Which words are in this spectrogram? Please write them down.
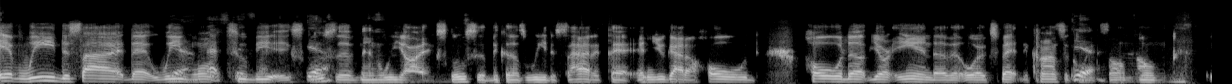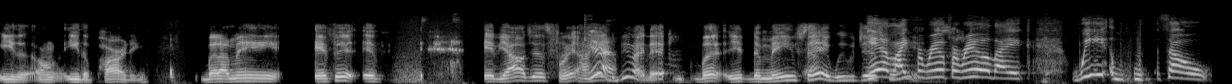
if we decide that we Yeah, want to be exclusive, then we are exclusive because we decided that, and you got to hold hold up your end of it or expect the consequence on on either on either party. But I mean, if it if if y'all just friend, I hate Yeah. to be like that, but it, the meme said we were just yeah, like for real, for real. Like we, so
